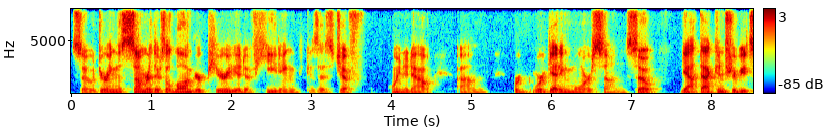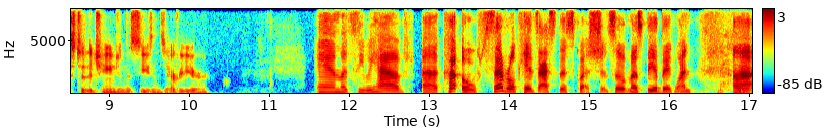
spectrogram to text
So during the summer, there's a longer period of heating because as Jeff pointed out, um, we're, we're getting more sun. So yeah, that contributes to the change in the seasons every year. And let's see, we have uh, oh several kids asked this question, so it must be a big one. Uh,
